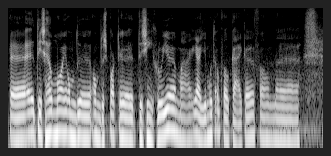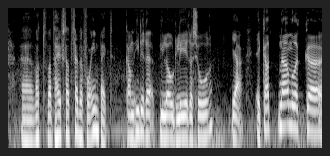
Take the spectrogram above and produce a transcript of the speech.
het is heel mooi om de, om de sport te, te zien groeien. Maar ja, je moet ook wel kijken van wat, wat heeft dat verder voor impact. Kan iedere piloot leren soren? Ja, ik had namelijk uh,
